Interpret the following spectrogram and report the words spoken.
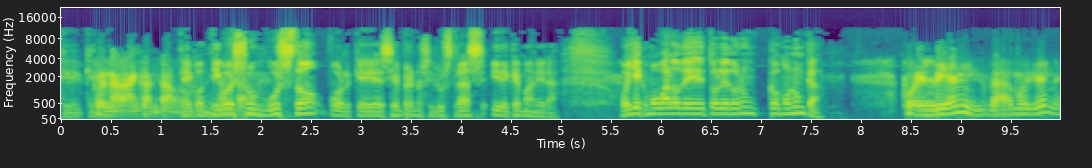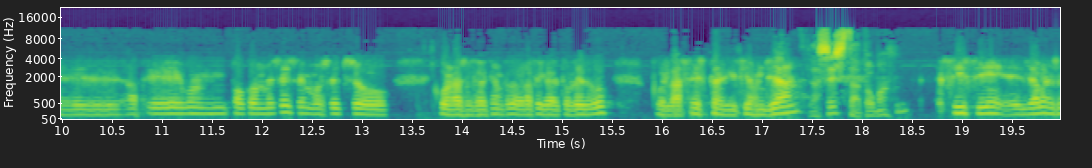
Que, que, pues nada, encantado. Que contigo encantado. es un gusto porque siempre nos ilustras y de qué manera. Oye, ¿cómo va lo de Toledo como nunca? Pues bien, va muy bien. Eh, hace un pocos meses hemos hecho con la Asociación Fotográfica de Toledo pues la sexta edición ya. La sexta, toma. Sí, sí, ya van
